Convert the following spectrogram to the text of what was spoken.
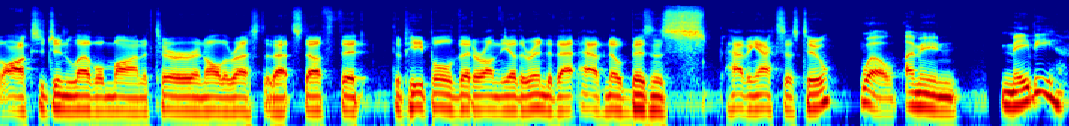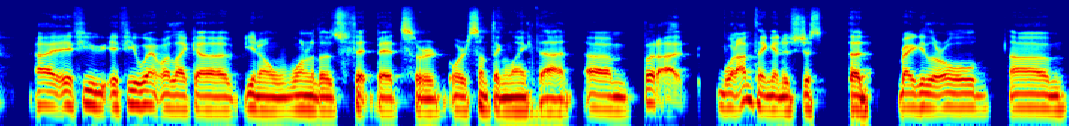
oxygen level monitor, and all the rest of that stuff that the people that are on the other end of that have no business having access to. Well, I mean, maybe uh, if you if you went with like a you know one of those Fitbits or or something like that. Um, but I, what I'm thinking is just a regular old um,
